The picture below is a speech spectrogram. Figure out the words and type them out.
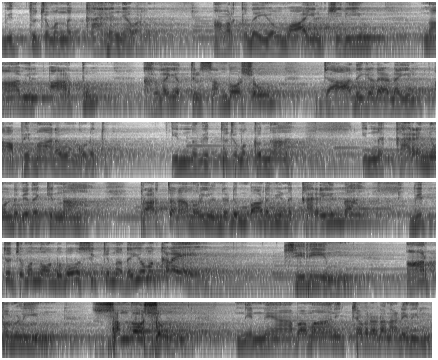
വിത്ത് ചുമന്ന് കരഞ്ഞവർ അവർക്ക് ദൈവം വായിൽ ചിരിയും നാവിൽ ആർപ്പും ഹൃദയത്തിൽ സന്തോഷവും ജാതികളുടെ ഇടയിൽ അഭിമാനവും കൊടുത്തു. ഇന്ന് വിത്ത് ചുമക്കുന്ന ഇന്ന് കരഞ്ഞുകൊണ്ട് വിതയ്ക്കുന്ന പ്രാർത്ഥനാ മുറിയിൽ നെടുമ്പാട് വീണ് കരയുന്ന വിത്ത് ചുമന്നുകൊണ്ട് ഉപവസിക്കുന്ന ദൈവമക്കളെ ചിരിയും ആർപ്പുവിളിയും സന്തോഷവും നിന്നെ അപമാനിച്ചവരുടെ നടുവിൽ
